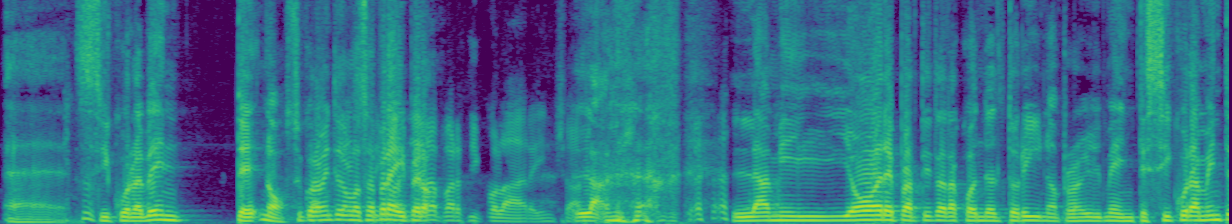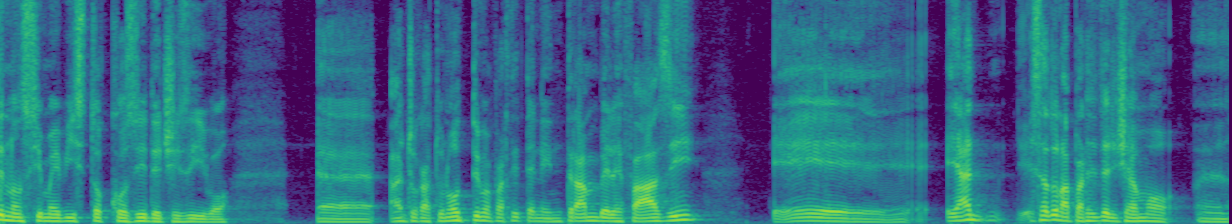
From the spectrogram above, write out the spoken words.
Eh, sicuramente, no, sicuramente non lo saprei, però particolare in chat. La, la, migliore partita da quando è al Torino, probabilmente, sicuramente non si è mai visto così decisivo. Eh, ha giocato un'ottima partita in entrambe le fasi e, e ha, è stata una partita, diciamo, eh,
